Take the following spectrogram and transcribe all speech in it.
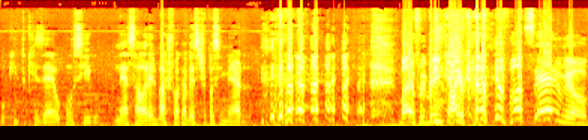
o que tu quiser eu consigo. Nessa hora ele baixou a cabeça, tipo assim, merda. bah, eu fui brincar e o cara levou a sério, meu.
